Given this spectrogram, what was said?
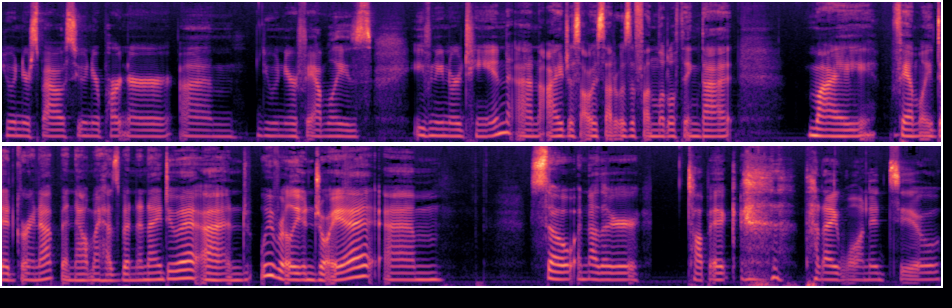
you and your spouse you and your partner um, you and your family's evening routine and i just always thought it was a fun little thing that my family did growing up and now my husband and I do it and we really enjoy it. Um so another topic that I wanted to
